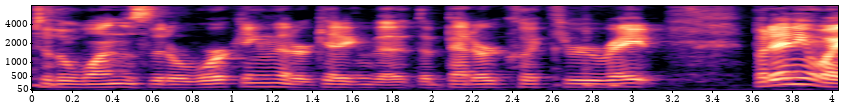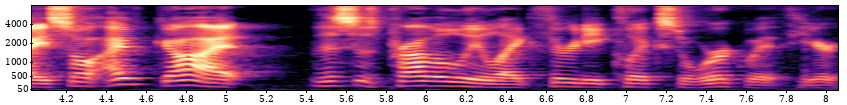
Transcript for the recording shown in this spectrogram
to the ones that are working that are getting the, the better click-through rate. But anyway so i've got this is probably like 30 clicks to work with here.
